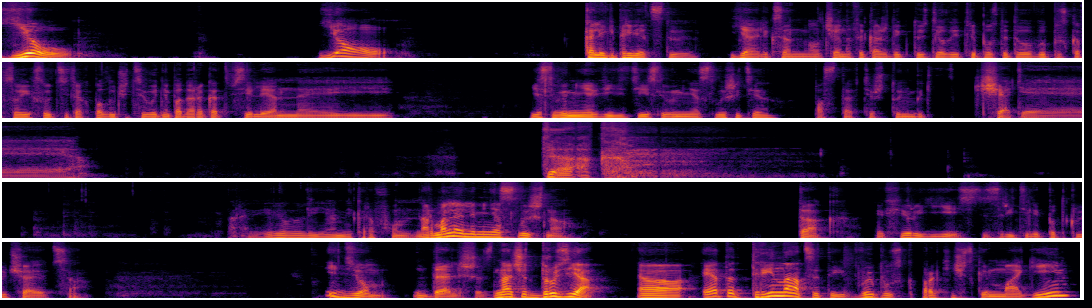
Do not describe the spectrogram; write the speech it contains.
Йоу! Йоу! Коллеги, приветствую! Я Александр Молчанов, и каждый, кто сделает репост этого выпуска в своих соцсетях, получит сегодня подарок от Вселенной. И если вы меня видите, если вы меня слышите, поставьте что-нибудь в чате. Так. Проверил ли я микрофон? Нормально ли меня слышно? Так, эфир есть, зрители подключаются. Идем дальше. Значит, друзья, а, это 13-й выпуск практической магии.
